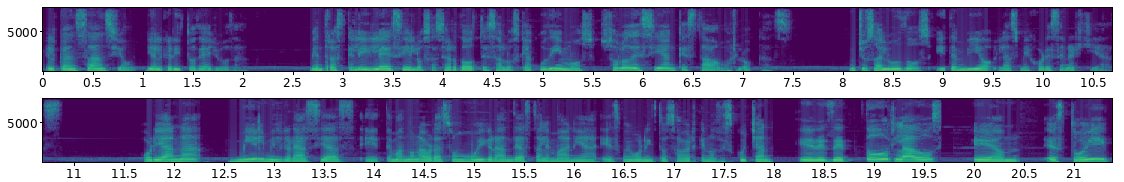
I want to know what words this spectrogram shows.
el cansancio y el grito de ayuda mientras que la iglesia y los sacerdotes a los que acudimos solo decían que estábamos locas. Muchos saludos y te envío las mejores energías. Oriana, mil, mil gracias. Eh, te mando un abrazo muy grande hasta Alemania. Es muy bonito saber que nos escuchan eh, desde todos lados. Em, estoy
